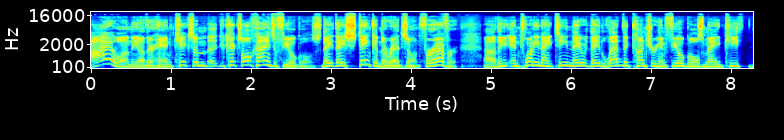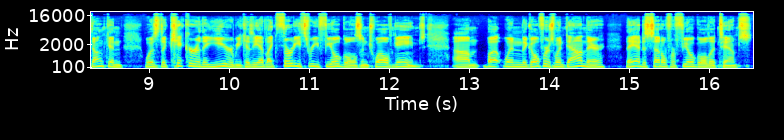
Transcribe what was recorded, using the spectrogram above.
Iowa, on the other hand, kicks them kicks all kinds of field goals. They, they stink in the red zone forever. Uh, the, in 2019, they they led the country in field goals made. Keith Duncan was the kicker of the year because he had like 33 field goals in 12 games. Um, but when the Gophers went down there, they had to settle for field goal attempts.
